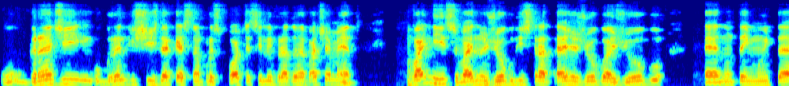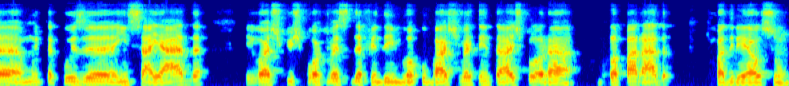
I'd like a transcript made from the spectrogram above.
o grande, o grande X da questão para o esporte é se livrar do rebaixamento. Vai nisso, vai no jogo de estratégia, jogo a jogo, é, não tem muita, muita coisa ensaiada. Eu acho que o esporte vai se defender em bloco baixo e vai tentar explorar bola parada. O Adrielson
